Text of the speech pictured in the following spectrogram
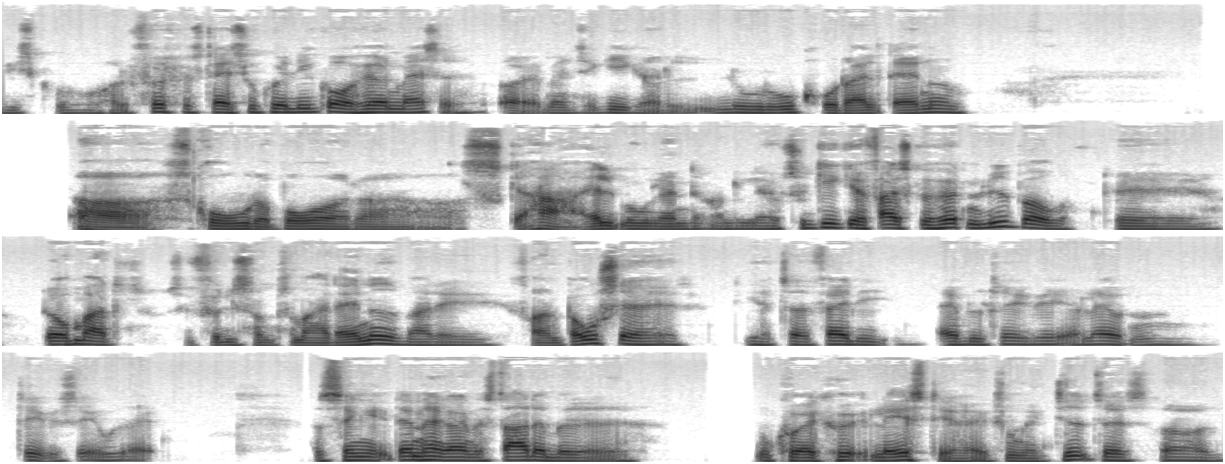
vi skulle holde fødselsdag, så kunne jeg lige gå og høre en masse, og mens jeg gik og lugte ukrudt og alt det andet. Og skruet og bordet og skar og alt muligt andet, der lavede. Så gik jeg faktisk og hørte en lydbog. Øh, det, det var åbenbart, selvfølgelig som så meget andet, var det fra en bogserie, de har taget fat i Apple TV og lavet en tv-serie ud af. Og så tænkte jeg, den her gang, der startede med, nu kunne jeg ikke læse det, jeg har ikke sådan tid til, så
